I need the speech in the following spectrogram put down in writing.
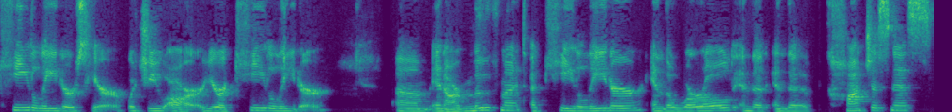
key leaders here, which you are, you're a key leader um, in our movement, a key leader in the world, in the in the consciousness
